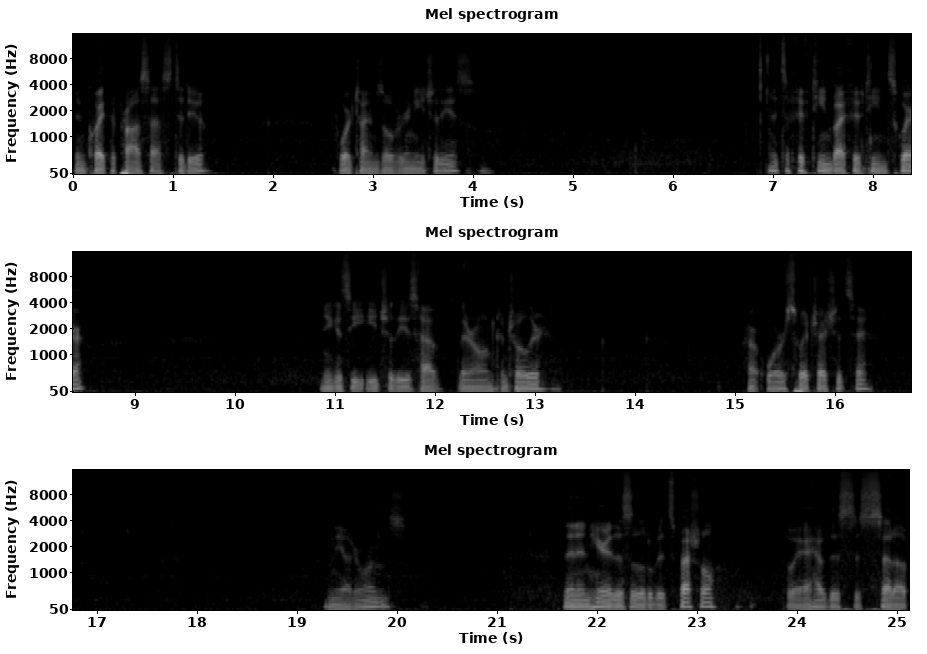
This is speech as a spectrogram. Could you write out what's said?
been quite the process to do. Four times over in each of these. It's a 15 by 15 square. And you can see each of these have their own controller. Or, or switch I should say. And the other ones then in here, this is a little bit special. The way I have this is set up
